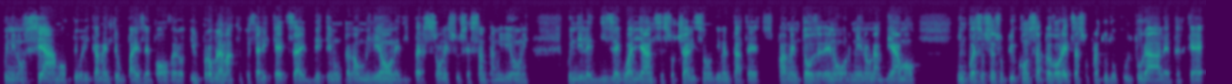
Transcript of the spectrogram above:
quindi non siamo teoricamente un paese povero. Il problema è che questa ricchezza è detenuta da un milione di persone su 60 milioni, quindi le diseguaglianze sociali sono diventate spaventose ed enormi non abbiamo in questo senso più consapevolezza, soprattutto culturale, perché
